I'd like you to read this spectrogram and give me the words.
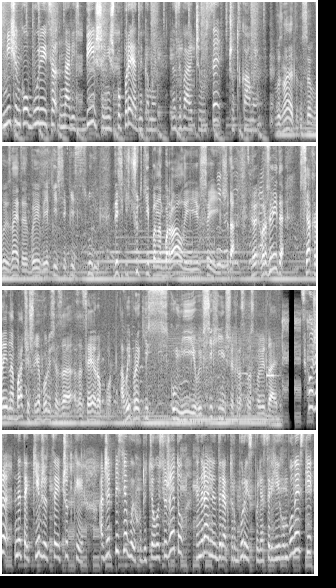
Міщенко обурюється навіть більше ніж попередниками, називаючи усе чутками. Ви знаєте, ну це ви знаєте, ви якісь якісь слухи, десь якісь чутки понабирали і все інше. Да. Ви ви розумієте, вся країна бачить, що я борюся за, за цей аеропорт. А ви про якісь кумів і всіх інших роз- розповідаєте. Схоже, не такі вже це й чутки. Адже після виходу цього сюжету генеральний директор Борисполя Сергій Гомболевський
